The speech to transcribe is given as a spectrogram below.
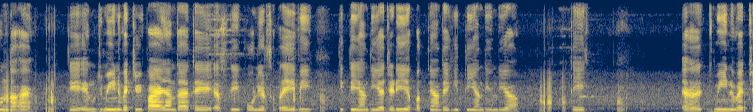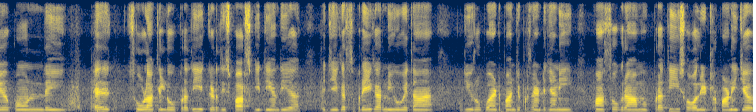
ਹੁੰਦਾ ਹੈ ਤੇ ਇਹਨੂੰ ਜ਼ਮੀਨ ਵਿੱਚ ਵੀ ਪਾਇਆ ਜਾਂਦਾ ਹੈ ਤੇ ਇਸ ਦੀ ਫੋਲੀਅਰ ਸਪਰੇਅ ਵੀ ਕੀਤੀ ਜਾਂਦੀ ਹੈ, ਜਿਹੜੀ ਪੱਤਿਆਂ ਤੇ ਕੀਤੀ ਜਾਂਦੀ ਹੁੰਦੀ ਆ। ਤੇ ਇਹ ਜ਼ਮੀਨ ਵਿੱਚ ਪਾਉਣ ਲਈ ਇਹ 16 ਕਿਲੋ ਪ੍ਰਤੀ ਏਕੜ ਦੀ ਸਿਫਾਰਸ਼ ਕੀਤੀ ਜਾਂਦੀ ਆ ਅਤੇ ਜੇਕਰ ਸਪਰੇਅ ਕਰਨੀ ਹੋਵੇ ਤਾਂ ਜ਼ੀਰੋ ਪੁਆਇੰਟ ਪੰਜ 0.5% ਜਾਨੀ 500 ਗ੍ਰਾਮ ਪ੍ਰਤੀ ਸੌ ਲੀਟਰ ਪਾਣੀ 'ਚ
